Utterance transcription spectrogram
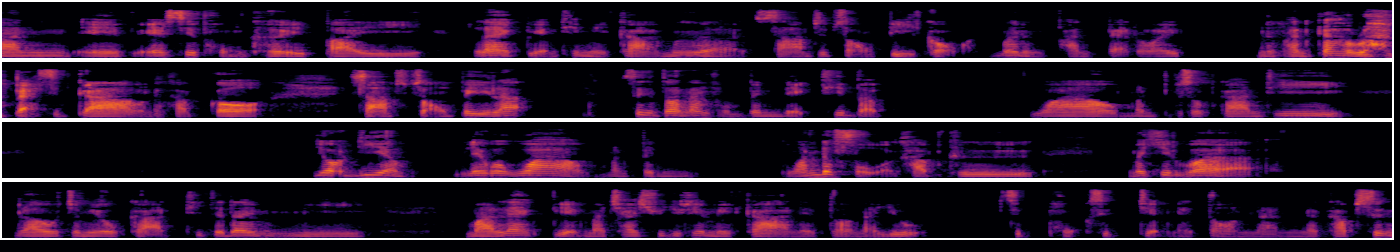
ารณ์ AFS ที่ผมเคยไปแลกเปลี่ยนที่อเมริกาเมื่อ 32 ปีก่อนเมื่อ 1,800 1989 นะครับ ก็ 32 ปีละ ซึ่งตอนนั้นผมเป็นเด็กที่แบบว้าวมันเป็นประสบการณ์ที่ยอดเยี่ยม เรียกว่าว้าว มันเป็น wonderful ครับ คือ ไม่คิดว่าเราจะมีโอกาสที่จะได้มีมาแลกเปลี่ยนมาใช้ชีวิตที่อเมริกาในตอนอายุ 16-17 ในตอนนั้นนะครับ ซึ่ง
